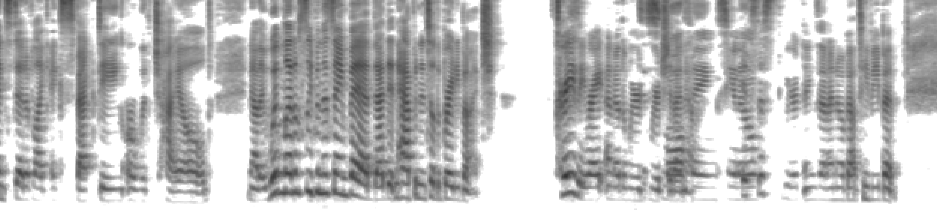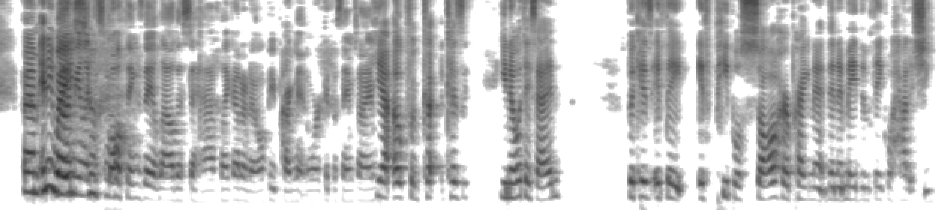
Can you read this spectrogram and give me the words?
instead of like expecting or with child. Now they wouldn't let them sleep in the same bed. That didn't happen until the Brady Bunch. Crazy, right? I know the weird, the weird shit. I know. things, you know. It's just weird things that I know about TV, but um. No, Anyway, I mean, like so- the small things they allowed us to have, like I don't know, be pregnant and work at the same time. Yeah, oh, because you know what they said. Because if they if people saw her pregnant, then it made them think, well, how did she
